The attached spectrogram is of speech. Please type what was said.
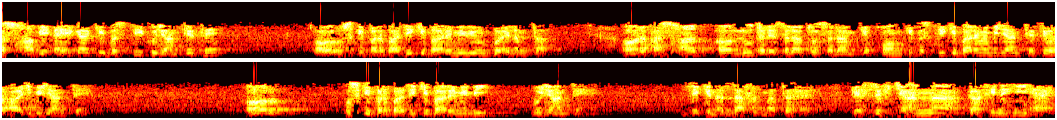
اصحاب ایگا کی بستی کو جانتے تھے اور اس کے بربادی کے بارے میں بھی ان کو علم تھا اور اصحاب اور لوت علیہ سلاۃ والسلام کے قوم کی بستی کے بارے میں بھی جانتے تھے اور آج بھی جانتے ہیں اور اس کی بربادی کے بارے میں بھی وہ جانتے ہیں لیکن اللہ فرماتا ہے کہ صرف جاننا کافی نہیں ہے،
